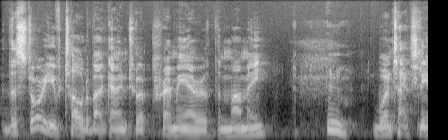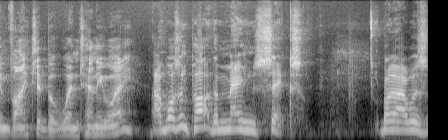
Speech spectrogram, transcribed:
The story you've told about going to a premiere of The Mummy, hmm. Weren't actually invited but went anyway. I wasn't part of the main six, but I was,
